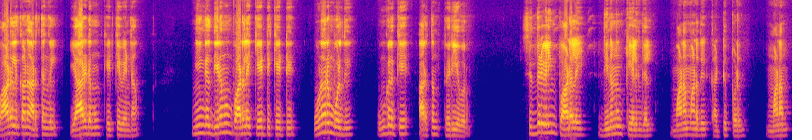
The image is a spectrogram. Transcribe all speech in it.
பாடலுக்கான அர்த்தங்கள் யாரிடமும் கேட்க வேண்டாம். நீங்கள் தினமும் பாடலை கேட்டு கேட்டு உணரும் பொழுது உங்களுக்கே அர்த்தம் தெரிய வரும். சித்தர்களின் பாடலை தினமும் கேளுங்கள். மனமானது கட்டுப்படும். மனம்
